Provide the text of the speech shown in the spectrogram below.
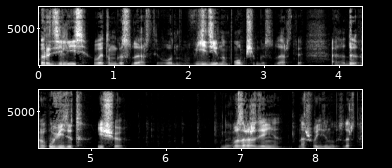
родились в этом государстве, вот, в едином общем государстве, э, увидят еще да. возрождение нашего единого государства.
